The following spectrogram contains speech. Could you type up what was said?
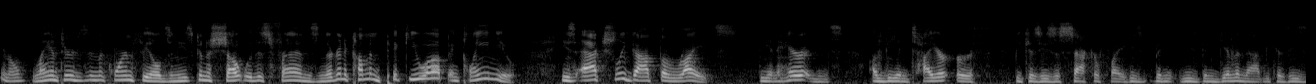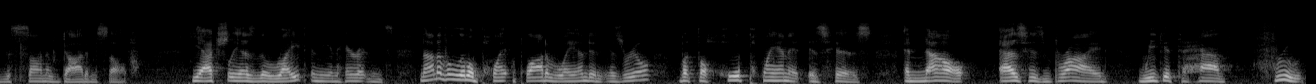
you know, lanterns in the cornfields, and he's going to shout with his friends, and they're going to come and pick you up and claim you. He's actually got the rights, the inheritance of the entire earth because he's a sacrifice. He's been he's been given that because he's the son of God himself. He actually has the right and the inheritance, not of a little pl- plot of land in Israel, but the whole planet is His. And now, as His bride, we get to have fruit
